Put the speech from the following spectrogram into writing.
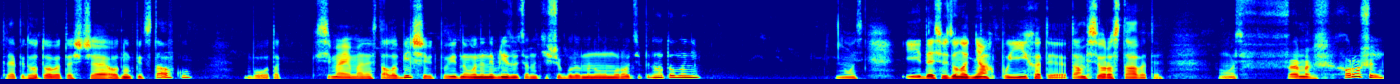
Треба підготувати ще одну підставку, бо так сімей в мене стало більше, відповідно, вони не влізуться на ті, що були в минулому році підготовлені. Ось. І десь ось на днях поїхати, там все розставити. Ось. Фермер хороший.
